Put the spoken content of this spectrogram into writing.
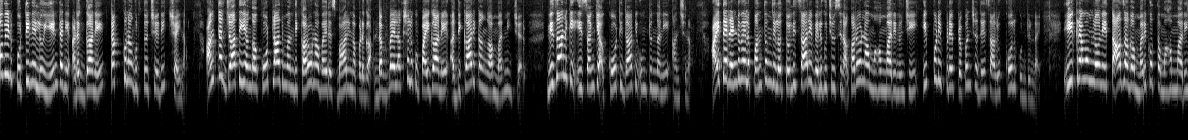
Covid పుట్టినిల్లు ఏంటని అడగగానే టక్కున గుర్తొచ్చేది చైనా. అంతర్జాతీయంగా కోట్లాది మంది కరోనా వైరస్ బారిన పడగా డెబ్బై లక్షలకు పైగానే అధికారికంగా మరణించారు. నిజానికి ఈ సంఖ్య కోటి దాటి ఉంటుందని అంచనా. అయితే రెండు వేల పంతొమ్మిదిలో తొలిసారి వెలుగు చూసిన కరోనా మహమ్మారి నుంచి ఇప్పుడిప్పుడే ప్రపంచ దేశాలు కోలుకుంటున్నాయి. ఈ క్రమంలోనే తాజాగా మరికొత్త మహమ్మారి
